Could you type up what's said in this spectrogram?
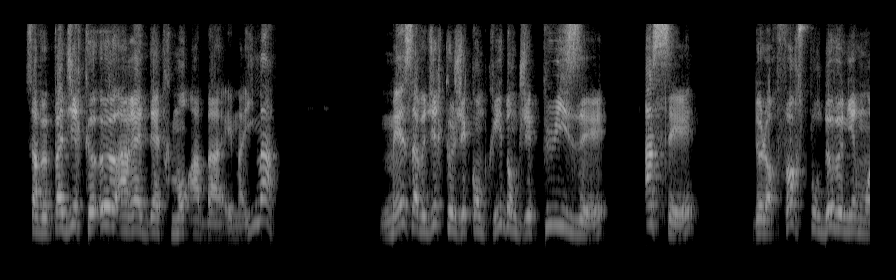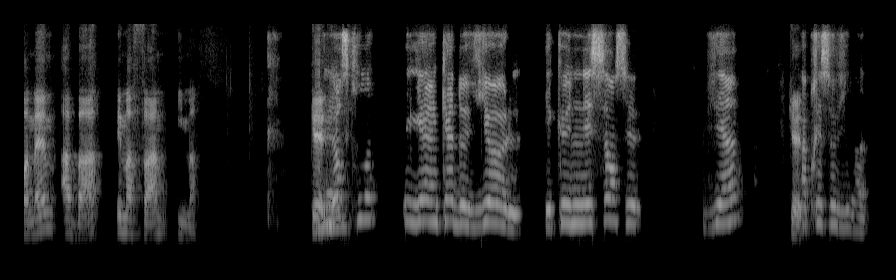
Ça ne veut pas dire que eux arrêtent d'être mon Abba et ma Ima. Mais ça veut dire que j'ai compris, donc j'ai puisé assez de leur force pour devenir moi-même Abba et ma femme Ima. Lorsqu'il y a un cas de viol et qu'une naissance vient après ce viol.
